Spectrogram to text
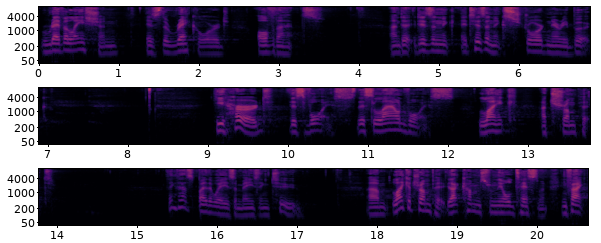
Revelation is the record of that. And it is an, it is an extraordinary book. He heard this voice, this loud voice, like a trumpet. I think that's, by the way, is amazing too. Um, like a trumpet, that comes from the Old Testament. In fact,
